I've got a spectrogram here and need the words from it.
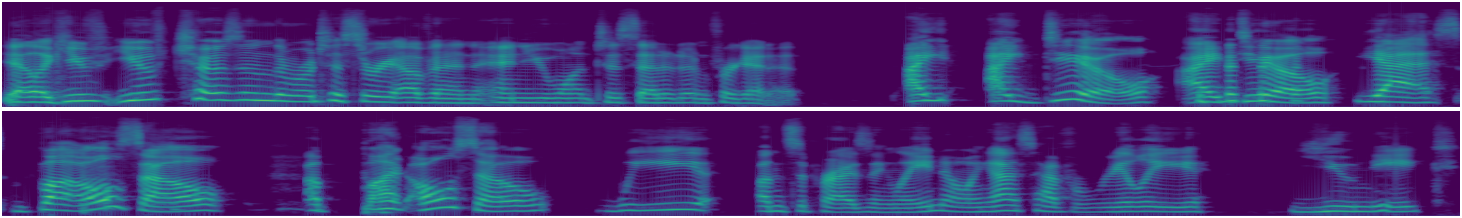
Yeah, like you've you've chosen the rotisserie oven and you want to set it and forget it. I I do. I do. yes, but also uh, but also we unsurprisingly knowing us have really unique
